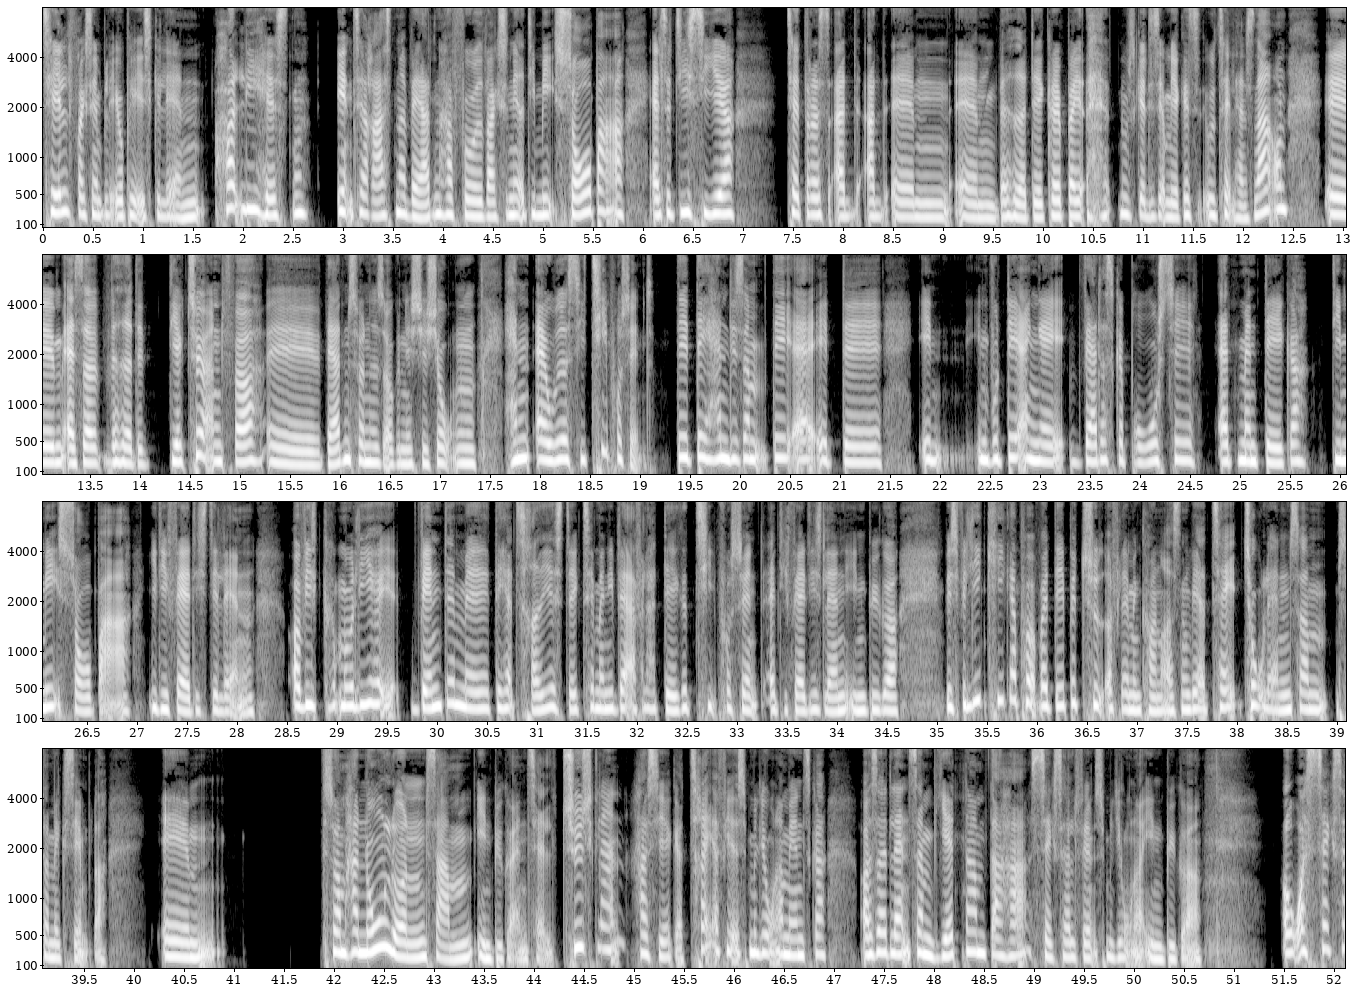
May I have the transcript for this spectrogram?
til for eksempel europæiske lande, hold lige hesten, indtil resten af verden har fået vaccineret de mest sårbare. Altså de siger, Tedros at, at øhm, øhm, hvad hedder det, Greba, nu skal jeg lige se, om jeg kan udtale hans navn, øhm, altså, hvad hedder det, direktøren for øh, Verdenssundhedsorganisationen, han er ude at sige 10 procent. Det er det, han ligesom, det er et, øh, en, en vurdering af, hvad der skal bruges til, at man dækker de mest sårbare i de fattigste lande. Og vi må lige vente med det her tredje stik, til man i hvert fald har dækket 10 procent af de fattigste lande indbyggere. Hvis vi lige kigger på, hvad det betyder, Flemming Conradsen, ved at tage to lande som, som eksempler, øhm, som har nogenlunde samme indbyggerantal. Tyskland har cirka 83 millioner mennesker, og så et land som Vietnam, der har 96 millioner indbyggere. Over 6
